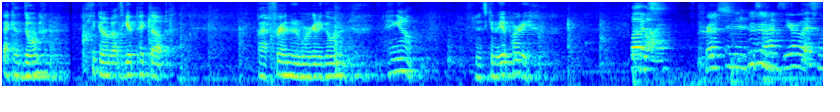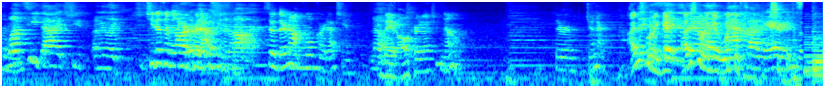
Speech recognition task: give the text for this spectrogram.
Back at the dorm. I think I'm about to get picked up by a friend and we're gonna go and hang out. And it's gonna be a party. Bloodline. Chris? And then mm-hmm. we still have zero at 20. once he died, she, I mean, like, She doesn't really have of it, but Kardashian she's at all. not. So they're not full Kardashian. No. Are they at all Kardashian? No. They're Jenner. I just wanna get I just wanna get with the half Kardashians,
